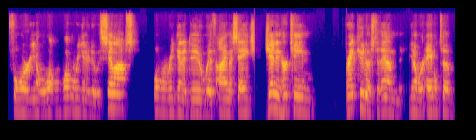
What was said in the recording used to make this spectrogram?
for you know what what were we going to do with SimOps, what were we going to do with IMSH. Jen and her team, great kudos to them. You know, were able to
